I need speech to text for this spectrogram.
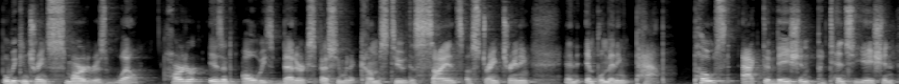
but we can train smarter as well. Harder isn't always better, especially when it comes to the science of strength training and implementing PAP post activation potentiation,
